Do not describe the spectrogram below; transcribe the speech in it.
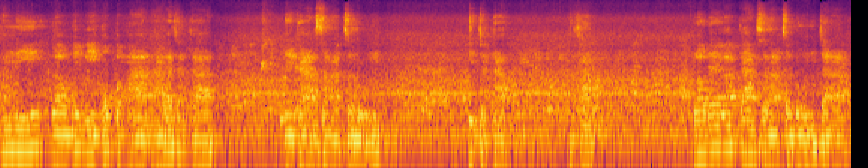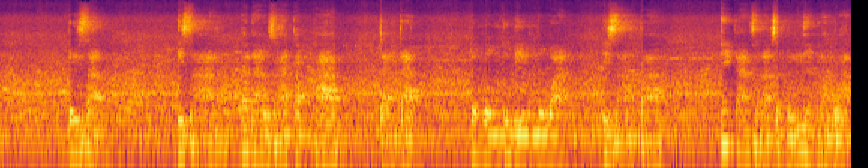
ครั้งนี้เราไม่มีงบประมาณทางราชการในการสนับสนุนกิจกรรมนะครับ เราได้รับการสนับสนุนจากบริษัทอีสานพัฒนาอุตสาหกรรมปาล์มจำกัดชมรมทูบีนัมวันอีสานปาล์ม ให้การสนับสนุนเงินรางวัล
